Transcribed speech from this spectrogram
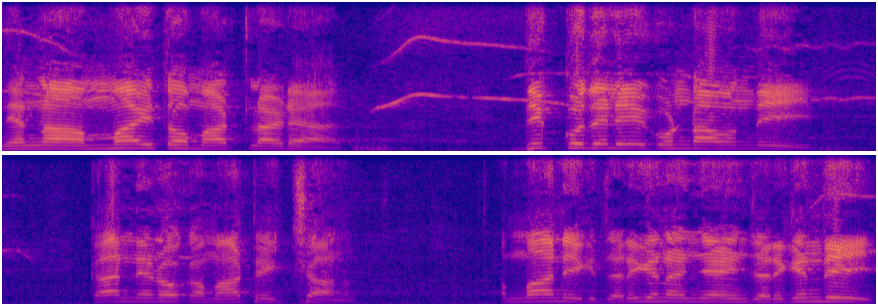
నిన్న అమ్మాయితో మాట్లాడా. దిక్కు తెలియకుండా ఉంది. కానీ నేను ఒక మాట ఇచ్చాను. అమ్మా నీకు జరిగిన అన్యాయం జరిగింది.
